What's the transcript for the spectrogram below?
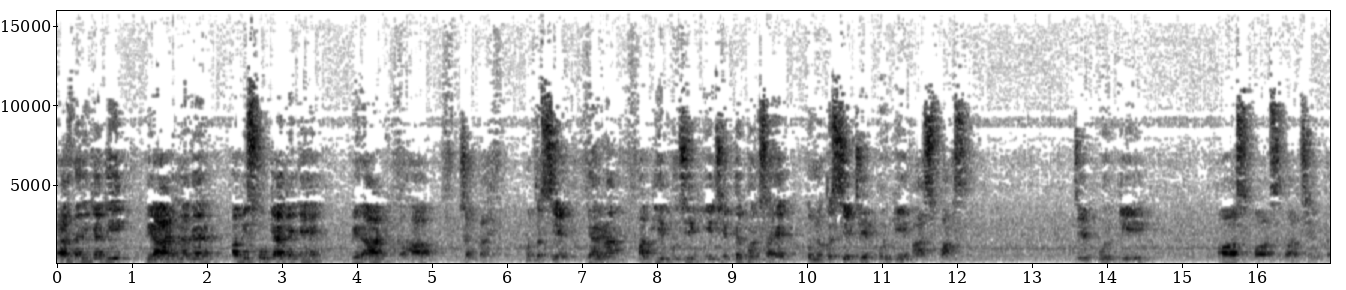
राजधानी क्या थी? विराट नगर। अब इसको क्या कहते हैं? विराट कहा जाता है। मत्स्य ध्यान अब ये पूछे कि ये क्षेत्र कौन सा है? तो मत्स्य जयपुर के आसपास। जयपुर के आसपास का क्षेत्र।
